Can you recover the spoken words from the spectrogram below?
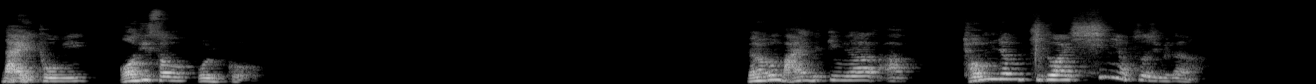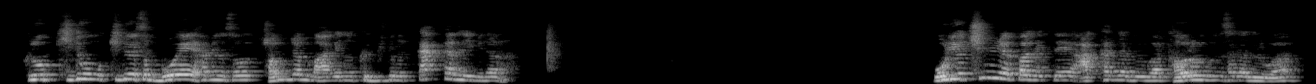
나의 도움이 어디서 올고 여러분 많이 느낍니다. 아, 점점 기도할 힘이 없어집니다. 그리고 기도, 기도에서 뭐해 하면서 점점 마귀는 그 믿음을 깎아내립니다. 오히려 침륜에 빠질 때 악한 자들과 더러운 은사자들과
